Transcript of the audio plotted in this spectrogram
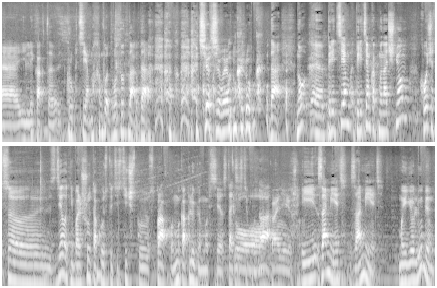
Э, Или как-то круг тем. Вот, вот, вот так, да. Очерчиваем круг. Да. Ну, э, перед тем, перед тем, как мы начнем, хочется э, сделать небольшую такую статистическую справку. Мы как любим мы все статистику, О, да. конечно. И заметь, заметь, мы ее любим.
